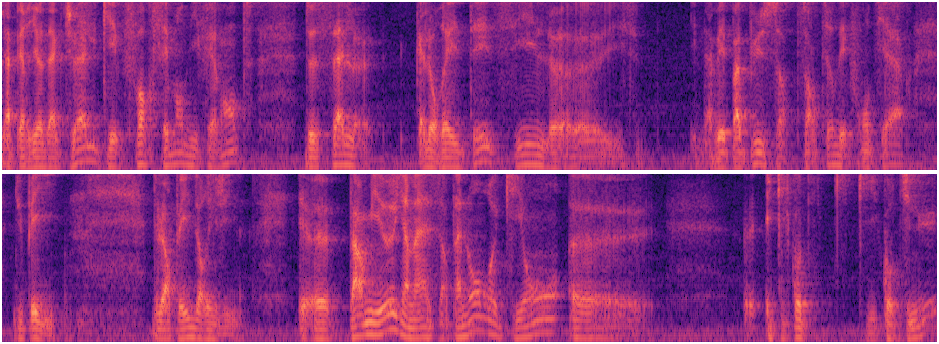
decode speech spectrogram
la période actuelle qui est forcément différente de celle qu'elle aurait été s'ils euh, n'avaient pas pu sortir des frontières du pays, de leur pays d'origine. Euh, parmi eux, il y en a un certain nombre qui ont, euh, et qui, continuent,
